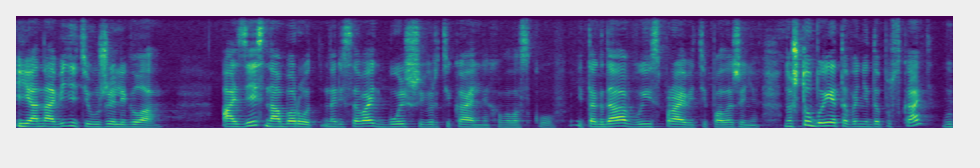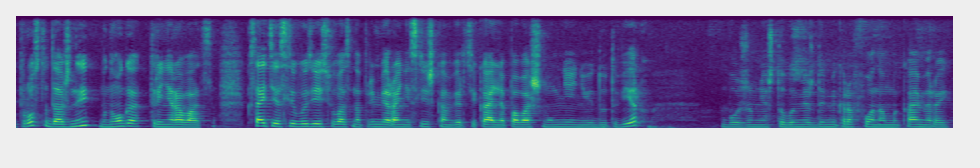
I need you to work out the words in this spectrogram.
И она, видите, уже легла. А здесь, наоборот, нарисовать больше вертикальных волосков. И тогда вы исправите положение. Но чтобы этого не допускать, вы просто должны много тренироваться. Кстати, если вот здесь у вас, например, они слишком вертикально, по вашему мнению, идут вверх, Боже, мне, чтобы между микрофоном и камерой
